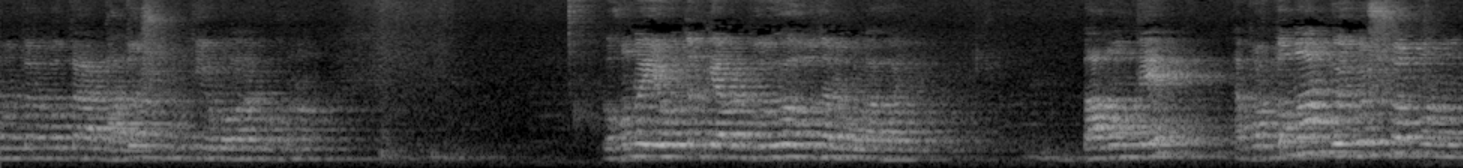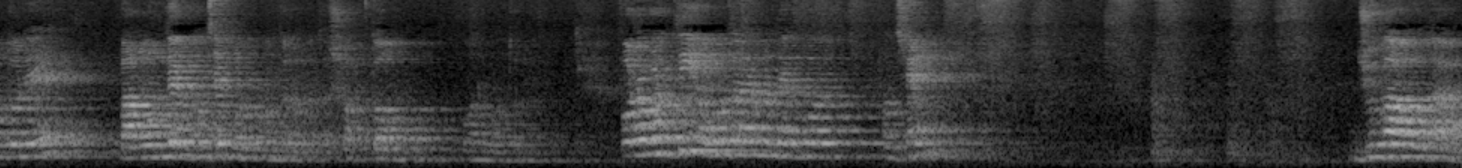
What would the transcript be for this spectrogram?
মন্ত্র অবতার, দ্বাদশ মূর্তি বলা হয় কখনো কখনো এই অবতারকে আবার দৈব অবতার বলা হয়। বামনদের বর্তমান বৈবস্বর মন্বন্তরে বামনদের হচ্ছে মন্বন্তর সপ্তম মন্বন্তর পরবর্তী অবতার আমরা দেখব হচ্ছে যুগাবতার।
